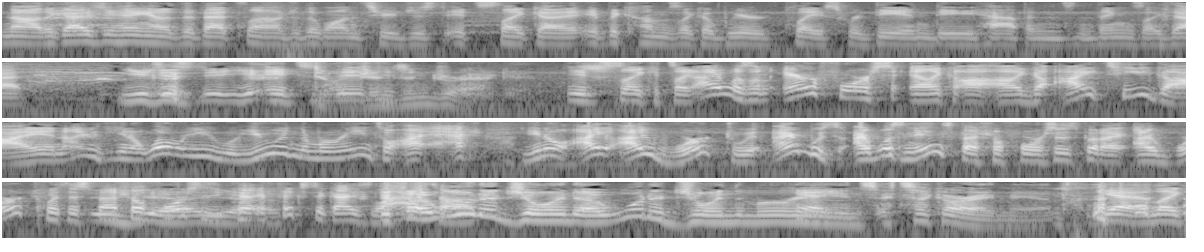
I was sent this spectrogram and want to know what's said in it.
nah, the guys who hang out at the vets lounge are the ones who just it's like uh it becomes like a weird place where D and D happens and things like that. You just it's Dungeons it, and Dragons. It's like it's like I was an Air Force like uh, a, a IT guy, and I you know what were you? Were you in the Marines? So I you know I, I worked with I was I wasn't in Special Forces, but I, I worked with the Special Yeah, Forces. yeah. I fixed a guy's laptop. If I would have joined, I would have joined the Marines. It's like, all right, man. yeah, like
